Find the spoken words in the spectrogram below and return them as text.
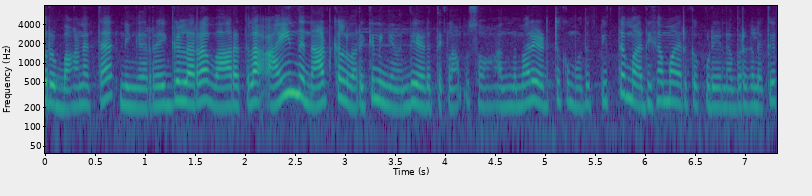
ஒரு பானத்தை நீங்கள் ரெகுலராக வாரத்தில் ஐந்து நாட்கள் வரைக்கும் நீங்கள் வந்து எடுத்துக்கலாம். ஸோ அந்த மாதிரி எடுத்துக்கும் போது பித்தம் அதிகமாக இருக்கக்கூடிய நபர்களுக்கு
